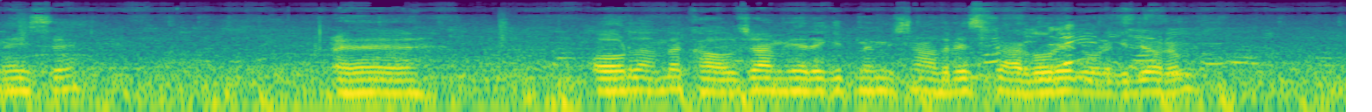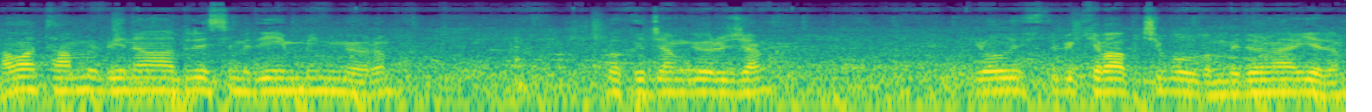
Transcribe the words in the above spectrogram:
Neyse. Ee, Oradan da kalacağım yere gitmem için adres verdi. Oraya doğru gidiyorum. Ama tam bir bina adresi mi diyeyim bilmiyorum. Bakacağım göreceğim. Yol üstü bir kebapçı buldum. Bir döner yedim.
